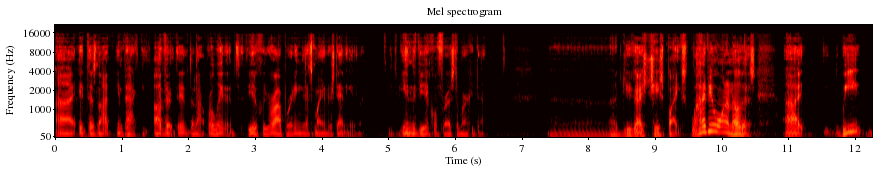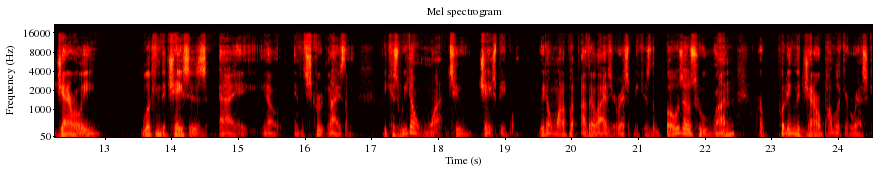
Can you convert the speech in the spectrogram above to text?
uh, it does not impact the other. They're, they're not related. It's the vehicle you're operating. That's my understanding anyway. In the vehicle for us to mark it down. Uh, do you guys chase bikes? A lot of people want to know this. Uh, we generally look into chases, uh, you know, and scrutinize them because we don't want to chase people. We don't want to put other lives at risk because the bozos who run are putting the general public at risk.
